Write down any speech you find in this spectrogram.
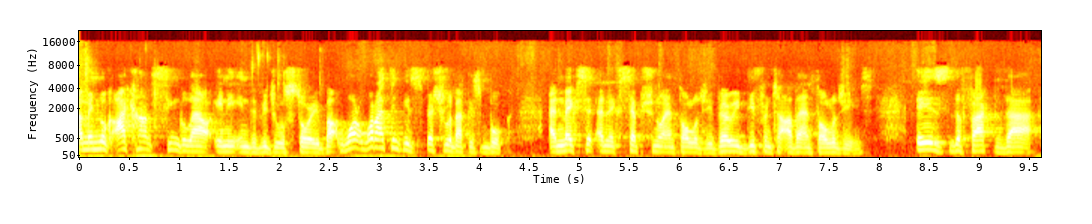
I mean, look, I can't single out any individual story, but what, what I think is special about this book and makes it an exceptional anthology, very different to other anthologies, is the fact that,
